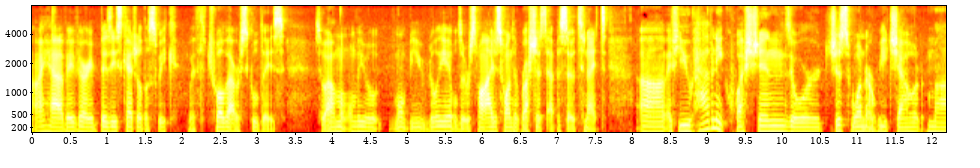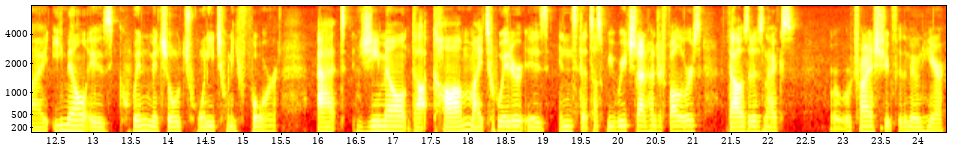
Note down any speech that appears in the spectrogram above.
I have a very busy schedule this week with 12-hour school days, so I won't be won't be really able to respond. I just wanted to rush this episode tonight. Uh, if you have any questions or just want to reach out, my email is quinnmitchell2024 at gmail.com. My Twitter is into the tusk. We reached 900 followers. A thousand is next. We're, we're trying to shoot for the moon here.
